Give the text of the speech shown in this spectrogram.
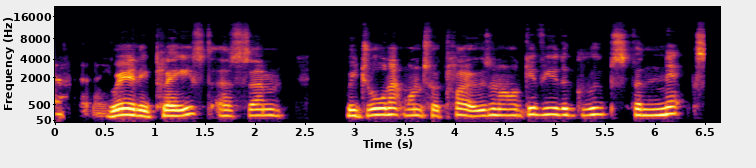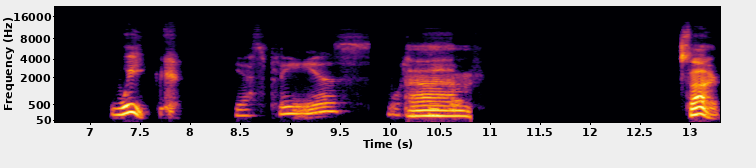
Definitely. really pleased as um, we draw that one to a close, and I'll give you the groups for next week. Yes, please. What have we got? Um, so,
